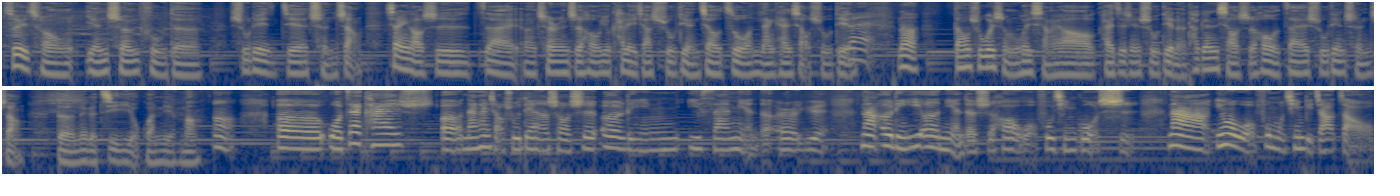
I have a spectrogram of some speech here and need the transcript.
所以从严淳朴的。书店街成长，夏林老师在呃成人之后又开了一家书店，叫做南坎小书店。对，那当初为什么会想要开这间书店呢？它跟小时候在书店成长的那个记忆有关联吗？嗯，呃，我在开呃南坎小书店的时候是二零一三年的二月。那二零一二年的时候，我父亲过世。那因为我父母亲比较早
